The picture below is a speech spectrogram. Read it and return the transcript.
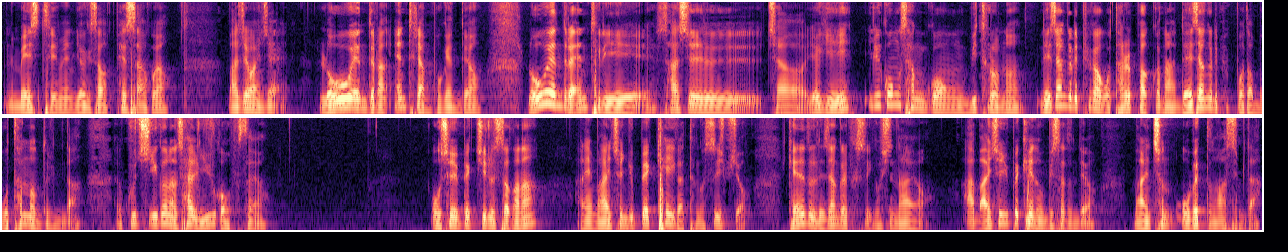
mainstream은 여기서 패스하고요. 마지막 이제 low-end랑 entry 한번 보겠는데요. low-end랑 entry 사실 자 여기 1030 밑으로는 내장 그래픽하고 다를 바 없거나 내장 그래픽보다 못한 놈들입니다. 굳이 이거는 살 이유가 없어요. 5600G를 쓰거나 아니면 12600K 같은 거 쓰십시오. 걔네들 내장 그래픽 쓰기 훨씬 나아요. 아 12600K 너무 비싸던데요? 12500도 나왔습니다.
